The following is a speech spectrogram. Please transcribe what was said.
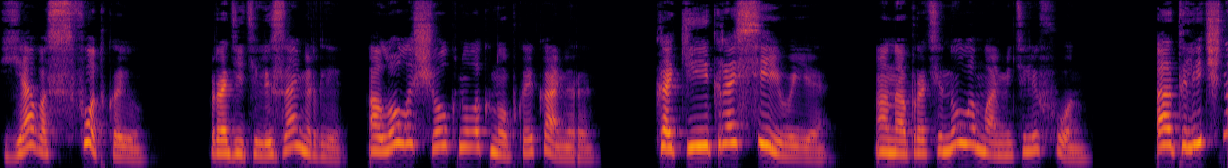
Я вас сфоткаю!» Родители замерли, а Лола щелкнула кнопкой камеры. «Какие красивые!» Она протянула маме телефон. «Отлично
